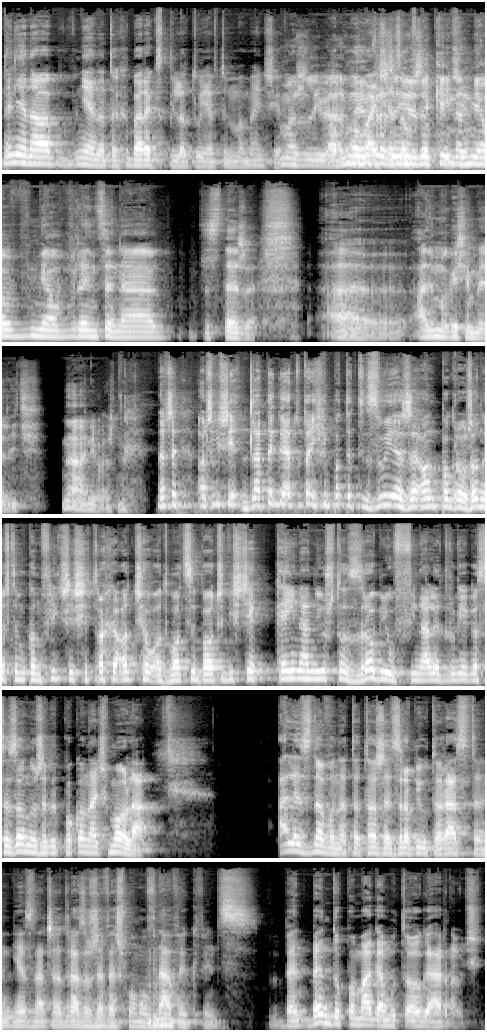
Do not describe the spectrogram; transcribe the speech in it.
No nie, no, nie, no to chyba Rex pilotuje w tym momencie. Możliwe, ale mam wrażenie, że Kanan miał, miał ręce na testerze. Ale mogę się mylić. No, nieważne. Znaczy, oczywiście, dlatego ja tutaj hipotetyzuję, że on pogrążony w tym konflikcie się trochę odciął od mocy, bo oczywiście Kanan już to zrobił w finale drugiego sezonu, żeby pokonać Mola. Ale znowu, no to to, że zrobił to raz, to nie znaczy od razu, że weszło mu w nawyk, więc Bendu pomaga mu to ogarnąć.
